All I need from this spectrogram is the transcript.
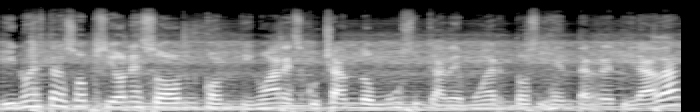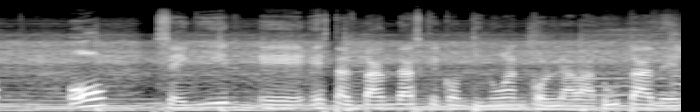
Y nuestras opciones son continuar escuchando música de muertos y gente retirada o seguir eh, estas bandas que continúan con la batuta del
